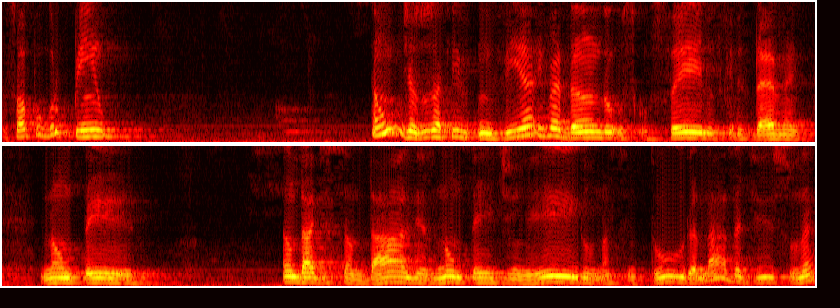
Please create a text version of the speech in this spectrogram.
é só para o grupinho. Então, Jesus aqui envia e vai dando os conselhos que eles devem não ter, andar de sandálias, não ter dinheiro na cintura, nada disso, né?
